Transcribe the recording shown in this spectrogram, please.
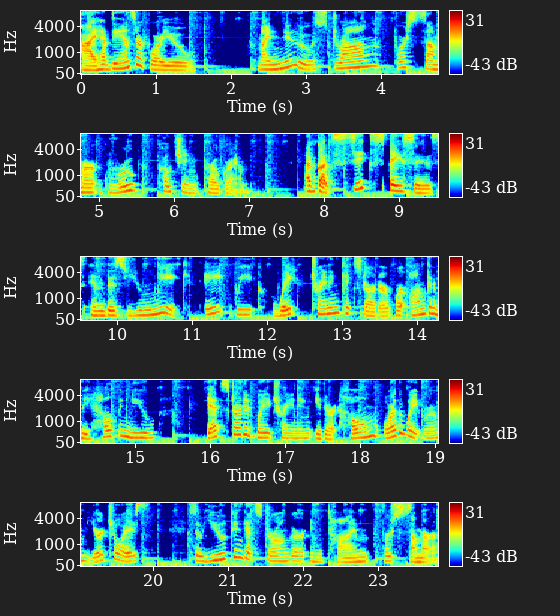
I have the answer for you. My new Strong for Summer group coaching program. I've got six spaces in this unique eight week weight training Kickstarter where I'm going to be helping you get started weight training either at home or the weight room, your choice, so you can get stronger in time for summer.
